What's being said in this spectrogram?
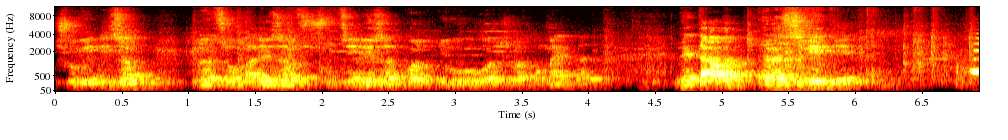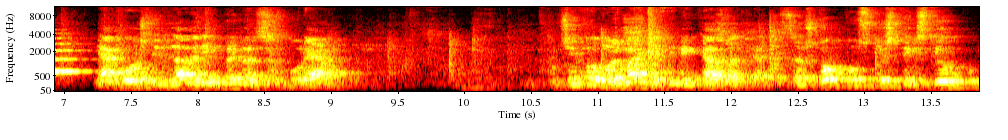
шовинизъм, национализъм, социализъм, който ти го говориш в момента, не дават развитие. Някога ще ви дам един пример с Боряна. Включително и майка ти ми казваха, защо пускаш текстилко,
